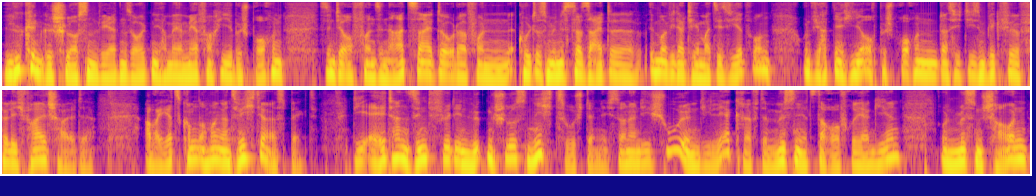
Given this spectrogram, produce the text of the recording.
Lücken geschlossen werden sollten, die haben wir ja mehrfach hier besprochen, sind ja auch von Senatsseite oder von Kultusministerseite immer wieder thematisiert worden. Und wir hatten ja hier auch besprochen, dass ich diesen Blick für völlig falsch halte. Aber jetzt kommt noch mal ein ganz wichtiger Aspekt. Die Eltern sind für den Lückenschluss nicht zuständig, sondern die Schulen, die Lehrkräfte müssen jetzt darauf reagieren und müssen schauen,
